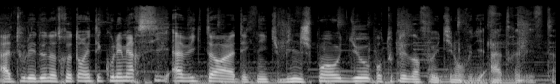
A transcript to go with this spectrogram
à tous les deux. Notre temps est écoulé. Merci à Victor à la technique binge.audio pour toutes les infos utiles. On vous dit à très vite.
